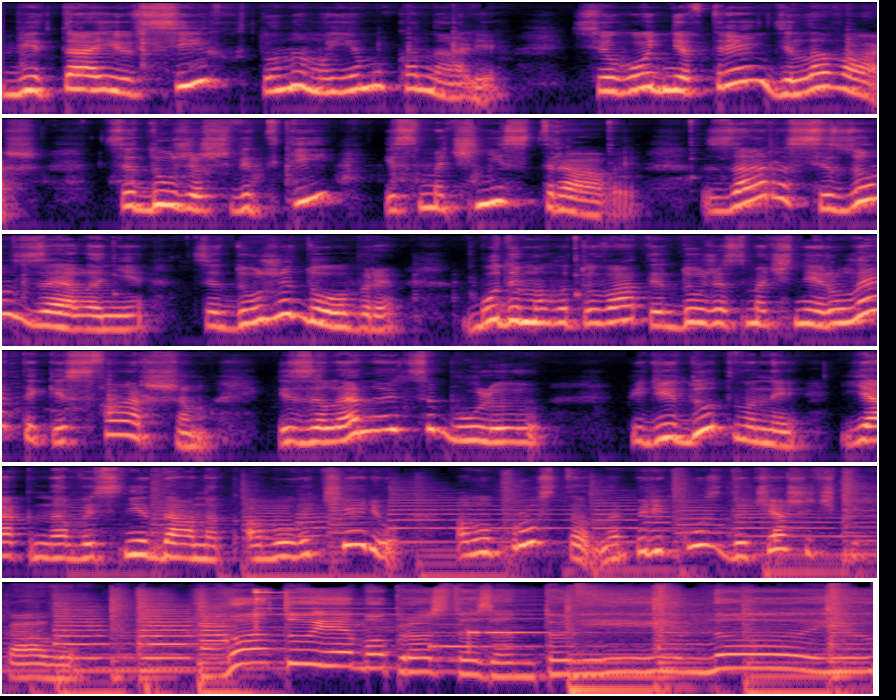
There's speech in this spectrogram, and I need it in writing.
Вітаю всіх, хто на моєму каналі. Сьогодні в тренді лаваш. Це дуже швидкі і смачні страви. Зараз сезон зелені, це дуже добре. Будемо готувати дуже смачні рулетики з фаршем і зеленою цибулею. Підійдуть вони як на сніданок або вечерю, або просто на перекус до чашечки кави. Готуємо просто з Антоніною.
